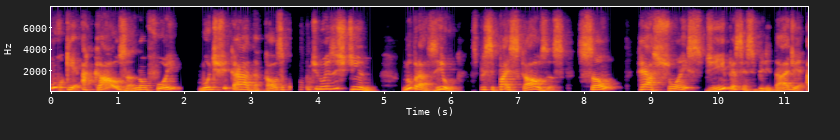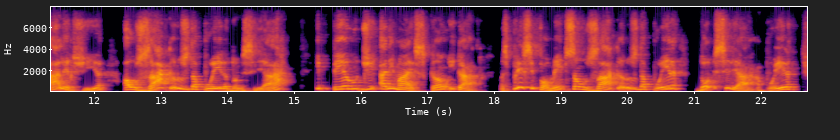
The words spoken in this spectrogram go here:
Porque a causa não foi modificada, a causa continua existindo. No Brasil, as principais causas são reações de hipersensibilidade, alergia aos ácaros da poeira domiciliar e pelo de animais, cão e gato. Mas principalmente são os ácaros da poeira domiciliar, a poeira que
